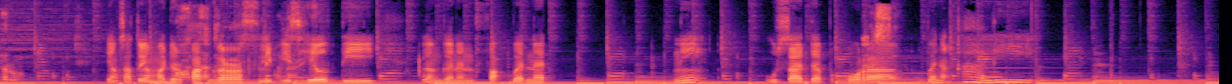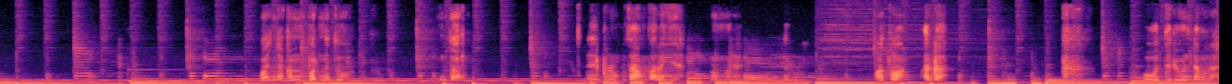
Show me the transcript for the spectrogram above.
terus yang satu yang motherfucker sleep is healthy langganan fuck banget ini usada pekora banyak kali. Banyak kan empatnya tuh. Bentar. Eh belum tambah lagi ya nomornya. Oh tuh ada. Oh tadi undang lah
